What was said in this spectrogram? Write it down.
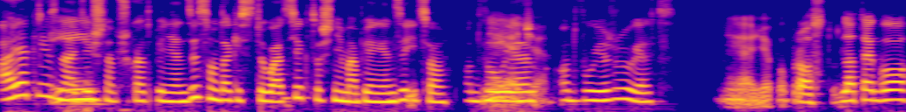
A jak nie I- znajdziesz na przykład pieniędzy, są takie sytuacje, ktoś nie ma pieniędzy i co? Odwołuje, jedzie. odwołujesz wyjazd. Nie jedzie po prostu. Dlatego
